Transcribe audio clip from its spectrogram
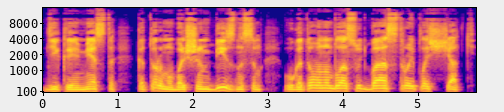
дикое место, которому большим бизнесом уготована была судьба стройплощадки.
